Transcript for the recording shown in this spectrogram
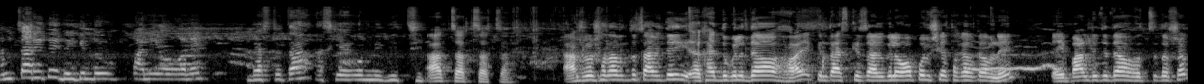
আমি চারিতেই দিই কিন্তু পানিও অনেক। ব্যস্ততা আজকে অমনি দিচ্ছি। আচ্ছা আচ্ছা আচ্ছা। আসলে সাধারণত চাবিতেই খাদ্যগুলো দেওয়া হয় কিন্তু আজকে চাবিগুলো অপরিষ্কার থাকার কারণে এই বালতিতে দেওয়া হচ্ছে দর্শক।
